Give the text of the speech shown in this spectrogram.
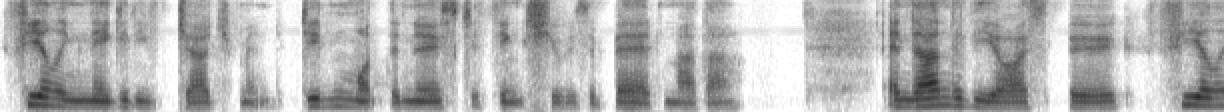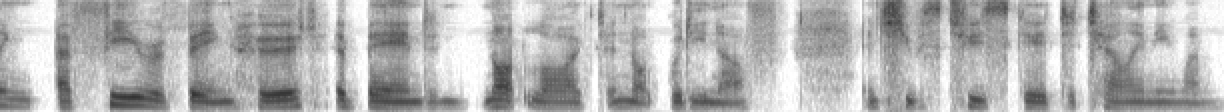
feeling negative judgment, didn't want the nurse to think she was a bad mother. And under the iceberg, feeling a fear of being hurt, abandoned, not liked and not good enough. And she was too scared to tell anyone.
